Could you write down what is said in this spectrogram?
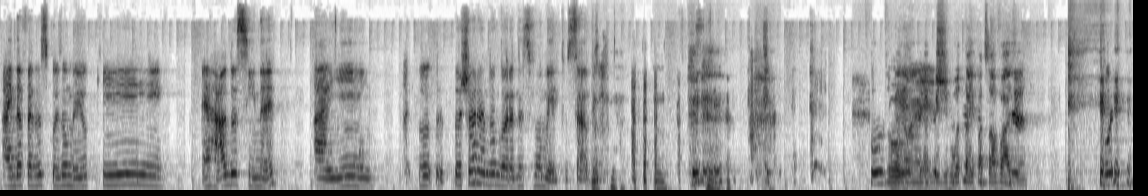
ainda faz as coisas meio que errado assim, né? Aí tô, tô chorando agora nesse momento, sabe? porque... PHP de rua tá aí pra salvar a gente. Oi?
